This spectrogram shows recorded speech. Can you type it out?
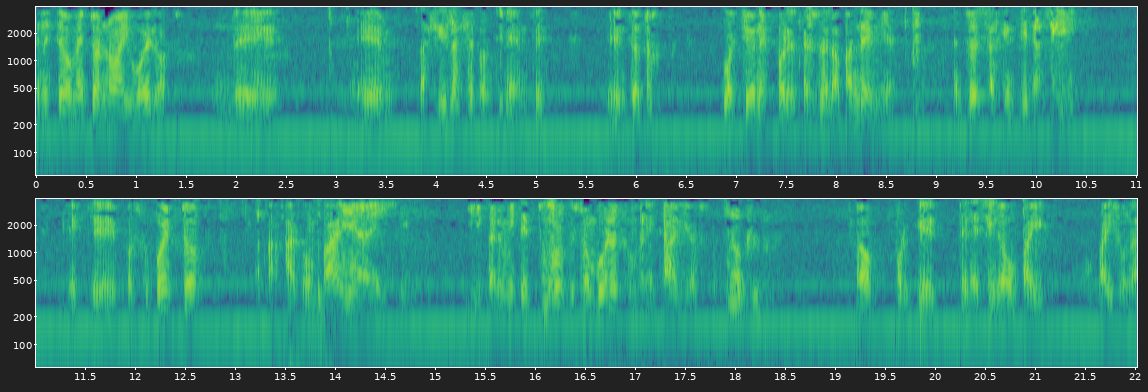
En este momento no hay vuelos de eh, las islas al continente, entre otros cuestiones por el caso de la pandemia. Entonces Argentina sí, este, por supuesto, acompaña y, permite todo lo que son vuelos humanitarios. ¿No? Porque tenés sino un país, un país, una,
